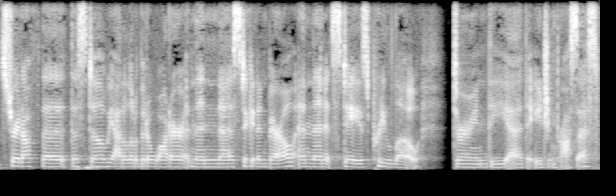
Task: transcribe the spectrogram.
straight off the the still. We add a little bit of water and then uh, stick it in barrel, and then it stays pretty low during the uh, the aging process.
